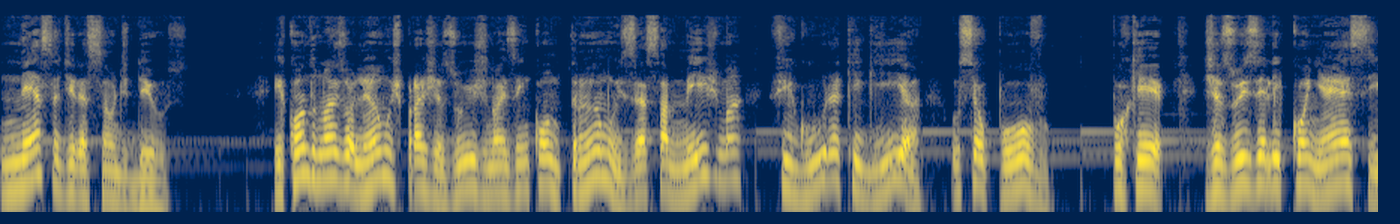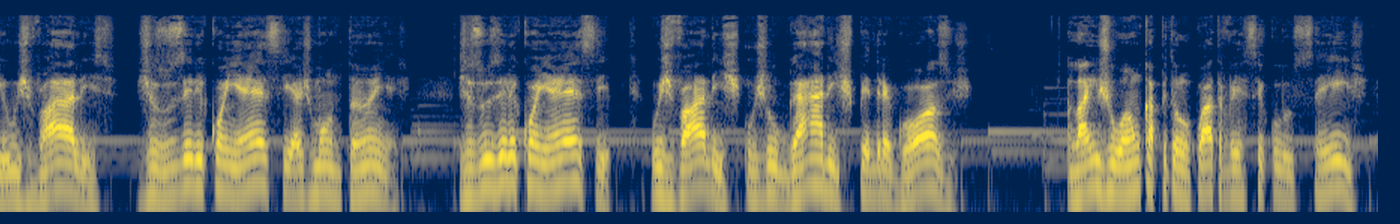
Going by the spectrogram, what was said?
nessa direção de Deus. E quando nós olhamos para Jesus, nós encontramos essa mesma figura que guia o seu povo, porque Jesus ele conhece os vales, Jesus ele conhece as montanhas, Jesus ele conhece os vales, os lugares pedregosos. Lá em João capítulo 4, versículo 6,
